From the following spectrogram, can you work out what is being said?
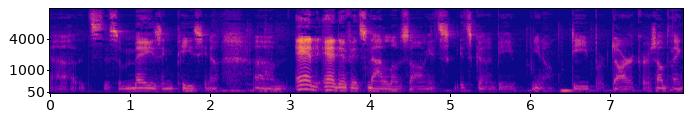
uh, it's this amazing piece, you know, um, and and if it's not a love song, it's it's going to be you know deep or dark or something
